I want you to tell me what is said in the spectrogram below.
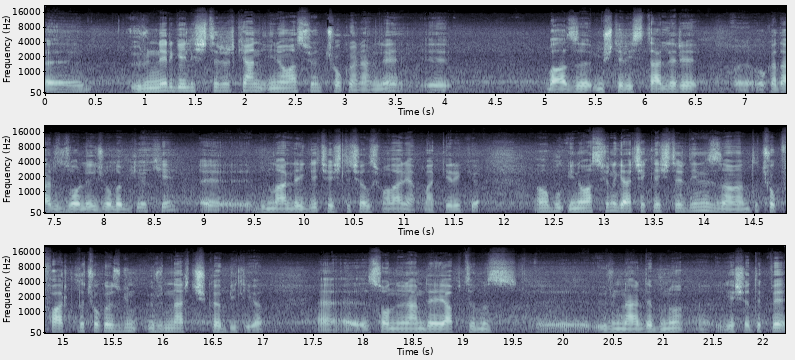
Ee, ürünleri geliştirirken inovasyon çok önemli. Ee, bazı müşteri isterleri e, o kadar zorlayıcı olabiliyor ki e, bunlarla ilgili çeşitli çalışmalar yapmak gerekiyor. Ama bu inovasyonu gerçekleştirdiğiniz zaman da çok farklı, çok özgün ürünler çıkabiliyor. Ee, son dönemde yaptığımız e, ürünlerde bunu yaşadık ve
